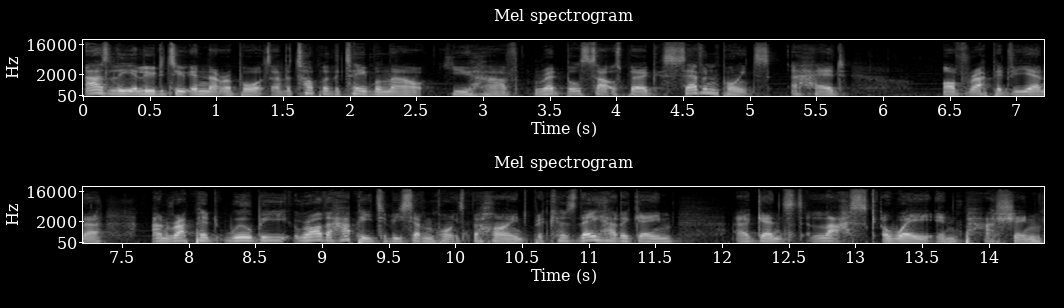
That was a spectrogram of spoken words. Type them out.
As Lee alluded to in that report, at the top of the table now, you have Red Bull Salzburg seven points ahead of Rapid Vienna, and Rapid will be rather happy to be seven points behind because they had a game against Lask away in Pasching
